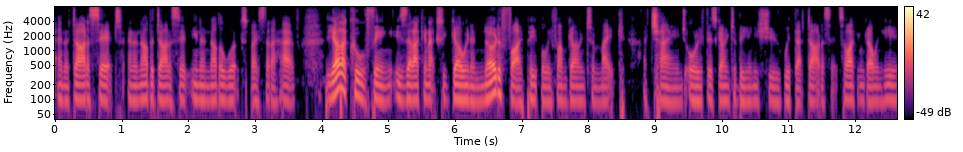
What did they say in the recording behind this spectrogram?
and a data set and another data set in another workspace that I have. The other cool thing is that I can actually go in and notify people if I'm going to make a change or if there's going to be an issue with that data set. So I can go in here,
